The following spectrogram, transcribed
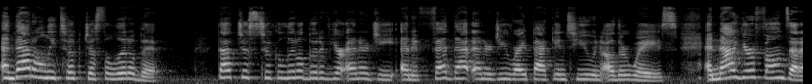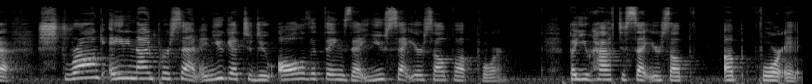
And that only took just a little bit that just took a little bit of your energy and it fed that energy right back into you in other ways. And now your phone's at a strong 89% and you get to do all of the things that you set yourself up for. But you have to set yourself up for it.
